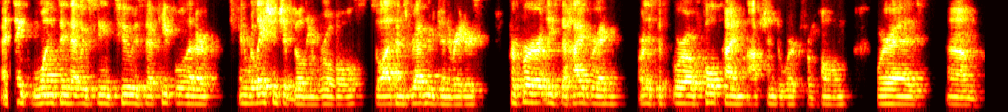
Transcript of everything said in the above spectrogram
I think one thing that we've seen too is that people that are in relationship building roles, so a lot of times revenue generators prefer at least a hybrid or at least a, or a full time option to work from home. Whereas um,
